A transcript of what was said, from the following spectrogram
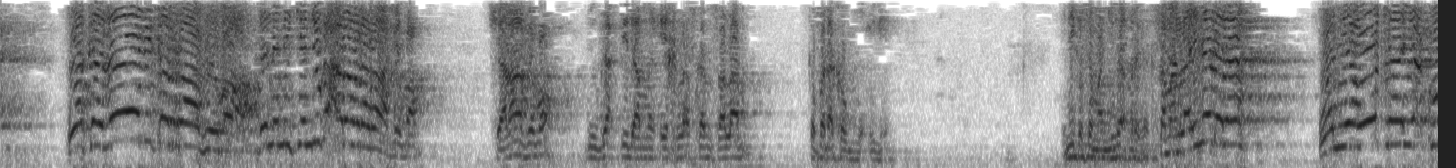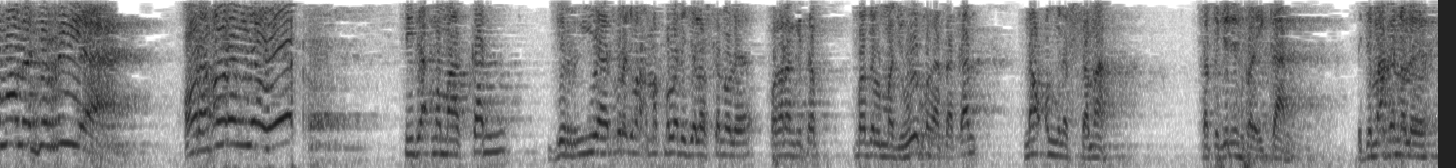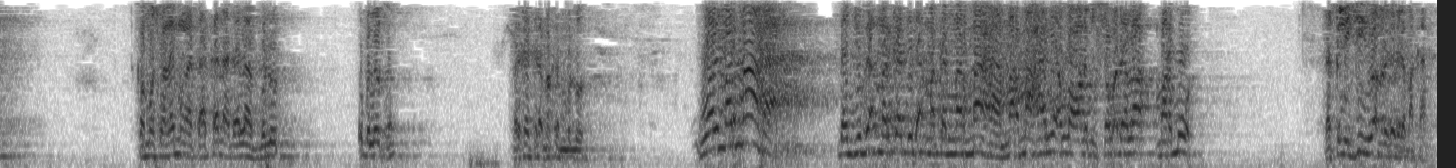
Wa kadzalika ar-rafidah. Dan demikian juga orang-orang rafidah. Syarafidah juga tidak mengikhlaskan salam kepada kaum mukminin. Ini kesamaan juga mereka. Kesamaan lainnya adalah wal yahud la yakuluna jerriya. Orang-orang Yahud tidak memakan jerriya. Itu Raja Rahmatullah dijelaskan oleh pengarang kitab Badal Majhul mengatakan na'un minas sama. Satu jenis pada ikan. Dicemahkan oleh kaum muslim mengatakan adalah belut. Itu belut kan? Mereka tidak makan belut wal marmaha dan juga mereka tidak makan marmaha. Marmaha ini Allah Nabi SAW adalah marmut. Dan kelinci juga mereka tidak makan.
